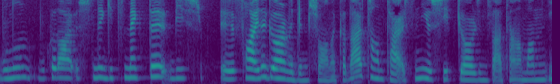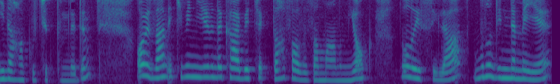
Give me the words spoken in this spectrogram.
Bunun bu kadar üstüne gitmekte bir e, fayda görmedim şu ana kadar. Tam tersini yaşayıp gördüm zaten. Ama yine haklı çıktım dedim. O yüzden 2020'de kaybedecek daha fazla zamanım yok. Dolayısıyla bunu dinlemeyi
